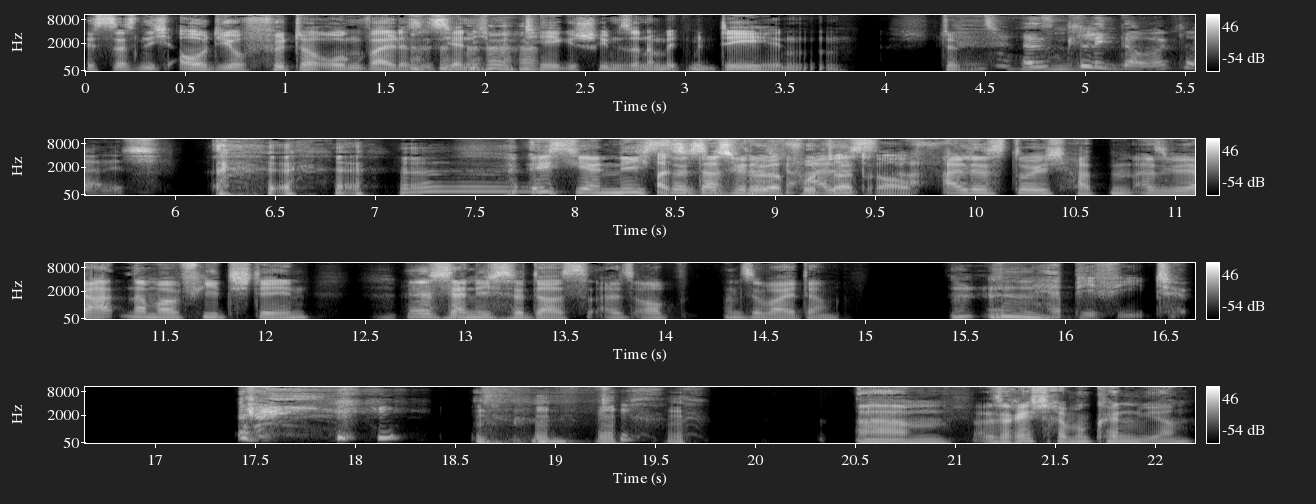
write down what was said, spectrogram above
Ist das nicht Audiofütterung, weil das ist ja nicht mit T geschrieben, sondern mit, mit D hinten. Stimmt. Es klingt aber gleich. Ist ja nicht Also so, dass wir das alles, drauf. alles durch hatten. Also wir hatten da mal Feed stehen. Ist ja nicht so das, als ob und so weiter. Happy Feet. Ähm, also Rechtschreibung können wir.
